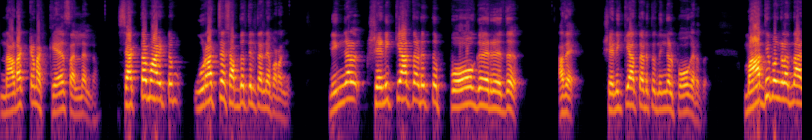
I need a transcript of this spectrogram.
നടക്കണ കേസല്ലല്ലോ. ശക്തമായിട്ടും ഉറച്ച ശബ്ദത്തിൽ തന്നെ പറഞ്ഞു. നിങ്ങൾ ക്ഷണിക്കാത്തടുത്ത് പോകരുത്. അതെ ക്ഷണിക്കാത്തടുത്ത് നിങ്ങൾ പോകരുത്. മാധ്യമങ്ങൾ എന്നാൽ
